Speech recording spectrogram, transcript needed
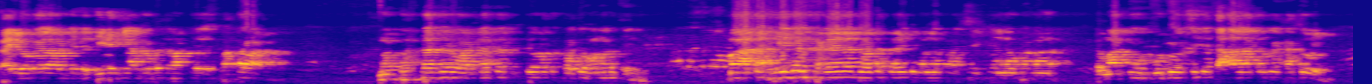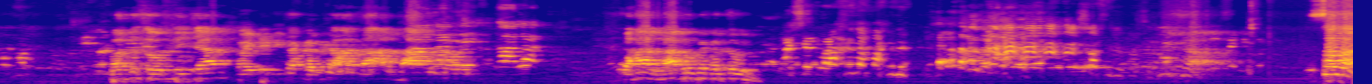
काही लोकांना वाटले तर दीड एक लाख रुपये मागच्या वेळेस भत्ता वाटला. मग भत्ता जर वाटला तर तेवढं तर खर्च होणारच आहे. मग आता हे जर सगळ्यांनाच वाटत करायचं म्हणलं पाचशे एक्क्याण्णव प्रमाणे तर मागच्या पुढच्या वर्षी तर दहा लाख रुपये खर्च होईल. पतसंस्थेच्या बैठकीचा खर्च हा दहा लाख रुपये. होईल. दहा लाख. रुपये खर्च होईल. सभा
